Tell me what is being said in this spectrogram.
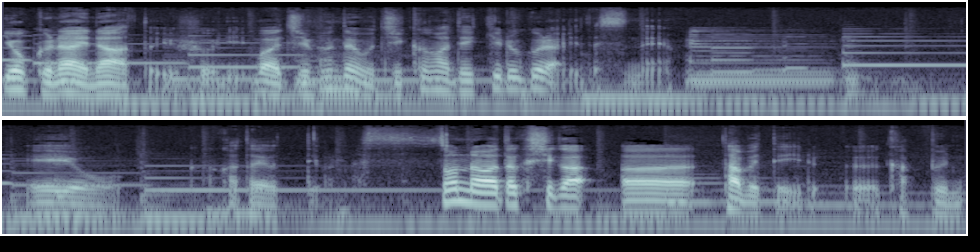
良くないなというふうに、まあ、自分でも実感ができるぐらいですね栄養が偏っております。そんな私があ食べているカップ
